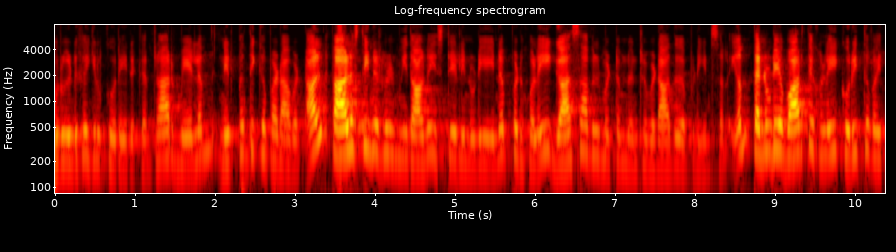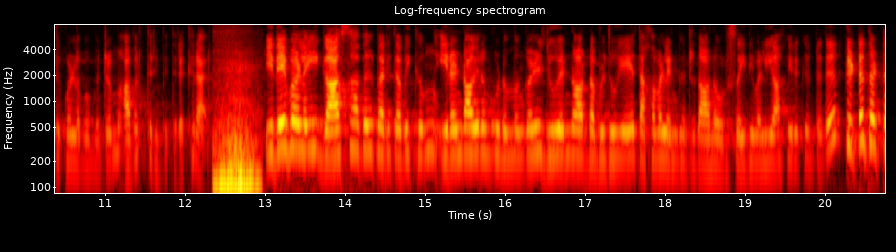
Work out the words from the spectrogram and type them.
ஒரு இடுகையில் கூறியிருக்கின்றார். மேலும் நிர்பந்திக்கப்படாவிட்டால் பாலஸ்தீனர்கள் மீதான இஸ்ரேலினுடைய இனப்படுகொலை காசாவில் மட்டும் நின்று விடாது அப்படின்னு சொல்லியும் தன்னுடைய வார்த்தைகளை குறித்து வைத்துக் கொள்ளவும் என்றும் அவர் தெரிவித்திருக்கிறார். இதேவேளை காசாவில் பரிதவிக்கும் இரண்டாயிரம் குடும்பங்கள் யுஎன்ஆர்டபிள்யூஏ தகவல் என்கின்றதான ஒரு செய்தி வெளியாக இருக்கின்றது. கிட்டத்தட்ட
